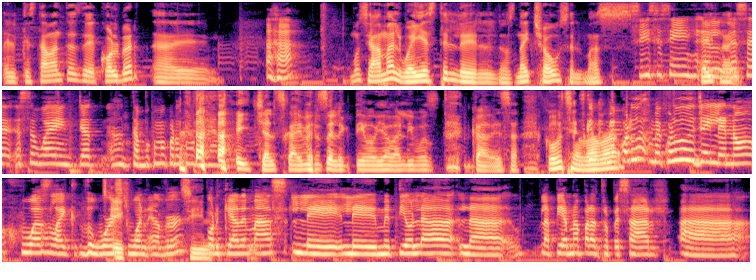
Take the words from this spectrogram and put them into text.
el que estaba antes de Colbert. Eh, Ajá. ¿Cómo se llama? El güey este, el de los night shows, el más... Sí, sí, sí, ese, ese güey, ah, tampoco me acuerdo cómo se llama. y Charles Heimer selectivo, ya valimos cabeza. ¿Cómo se llamaba? me, acuerdo, me acuerdo de Jay Leno, who was like the worst one ever, porque además le, le metió la, la, la pierna para tropezar a...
